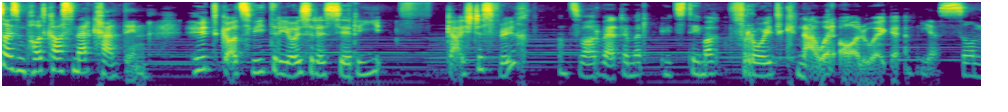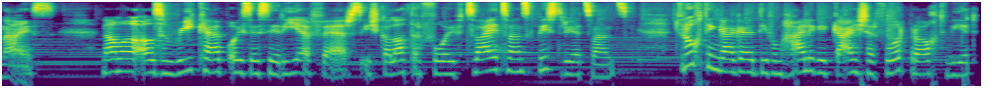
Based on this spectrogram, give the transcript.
zu unserem Podcast Merkentin. Heute geht es weiter in unserer Serie Geistesfrüchte. Und zwar werden wir heute das Thema Freude genauer anschauen. Yes, so nice. Nochmal als Recap, unser Serienvers ist Galater 5, 22 bis 23. Die Frucht hingegen, die vom Heiligen Geist hervorgebracht wird,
